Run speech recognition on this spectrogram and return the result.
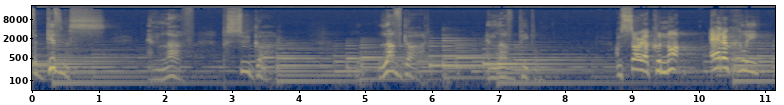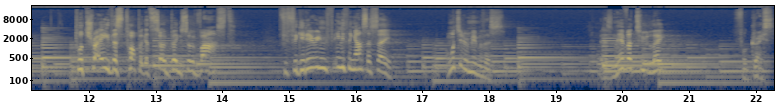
Forgiveness and love. Pursue God. Love God and love people. I'm sorry I could not adequately portray this topic. It's so big, so vast. If you forget anything else I say, I want you to remember this. It is never too late for grace.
